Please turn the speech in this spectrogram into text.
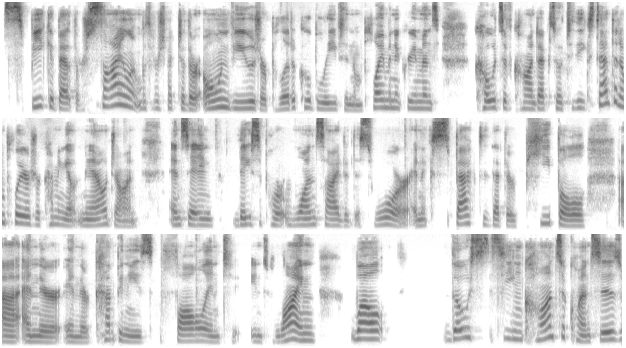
speak about they're silent with respect to their own views or political beliefs in employment agreements codes of conduct. So to the extent that employers are coming out now john and saying they support one side of this war and expect that their people uh, and their and their companies fall into into line well those seeing consequences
